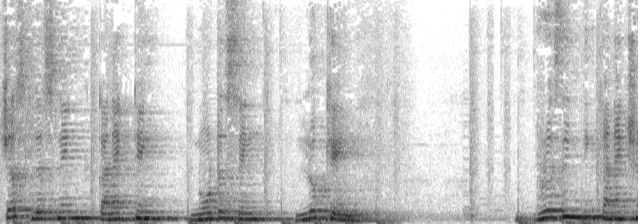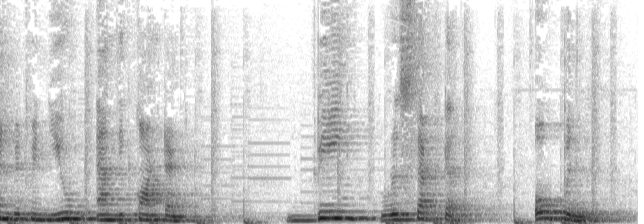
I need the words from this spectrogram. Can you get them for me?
just listening, connecting, noticing, looking, bridging the connection between you and the content, being receptive, open,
